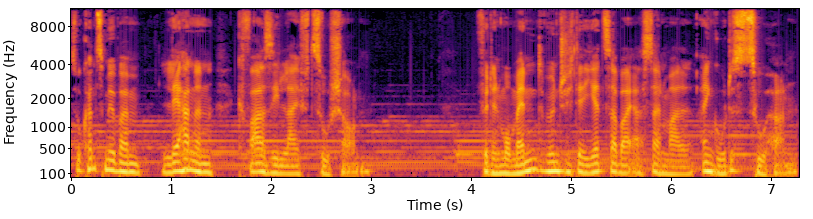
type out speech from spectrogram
So kannst du mir beim Lernen quasi live zuschauen. Für den Moment wünsche ich dir jetzt aber erst einmal ein gutes Zuhören.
